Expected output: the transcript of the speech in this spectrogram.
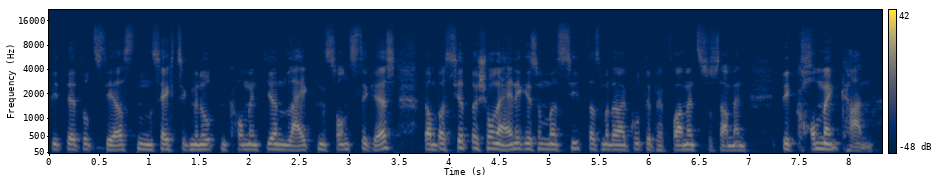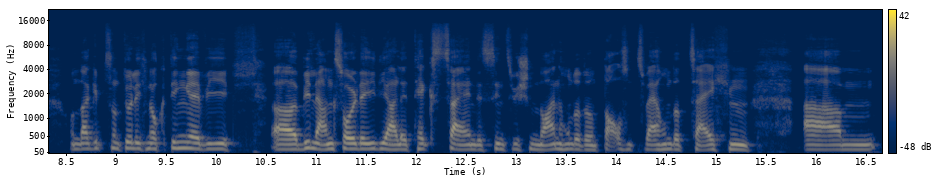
bitte tut's die ersten 60 Minuten kommentieren, liken, sonstiges, dann passiert da schon einiges und man sieht, dass man da eine gute Performance zusammen bekommen kann. Und da gibt's natürlich noch Dinge wie, äh, wie lang soll der ideale Text sein? Das sind zwischen 900 und 1200 Zeichen. Ähm,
